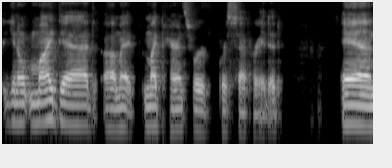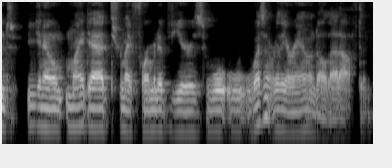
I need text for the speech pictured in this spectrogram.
you know, my dad, uh, my my parents were were separated. And, you know, my dad through my formative years w- wasn't really around all that often.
